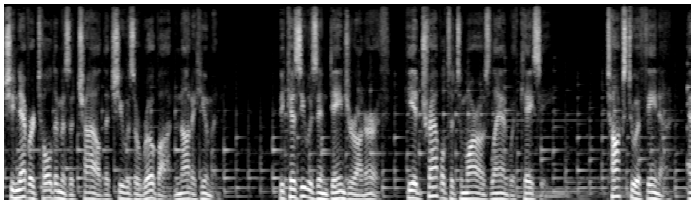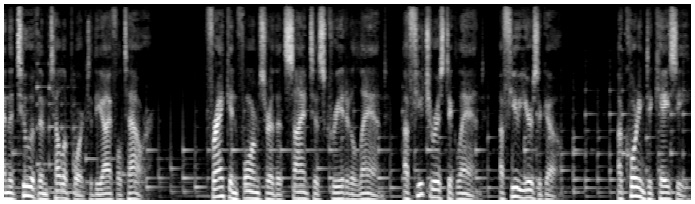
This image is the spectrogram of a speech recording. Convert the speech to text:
She never told him as a child that she was a robot and not a human. Because he was in danger on Earth, he had traveled to tomorrow's land with Casey. Talks to Athena, and the two of them teleport to the Eiffel Tower. Frank informs her that scientists created a land, a futuristic land, a few years ago. According to Casey,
